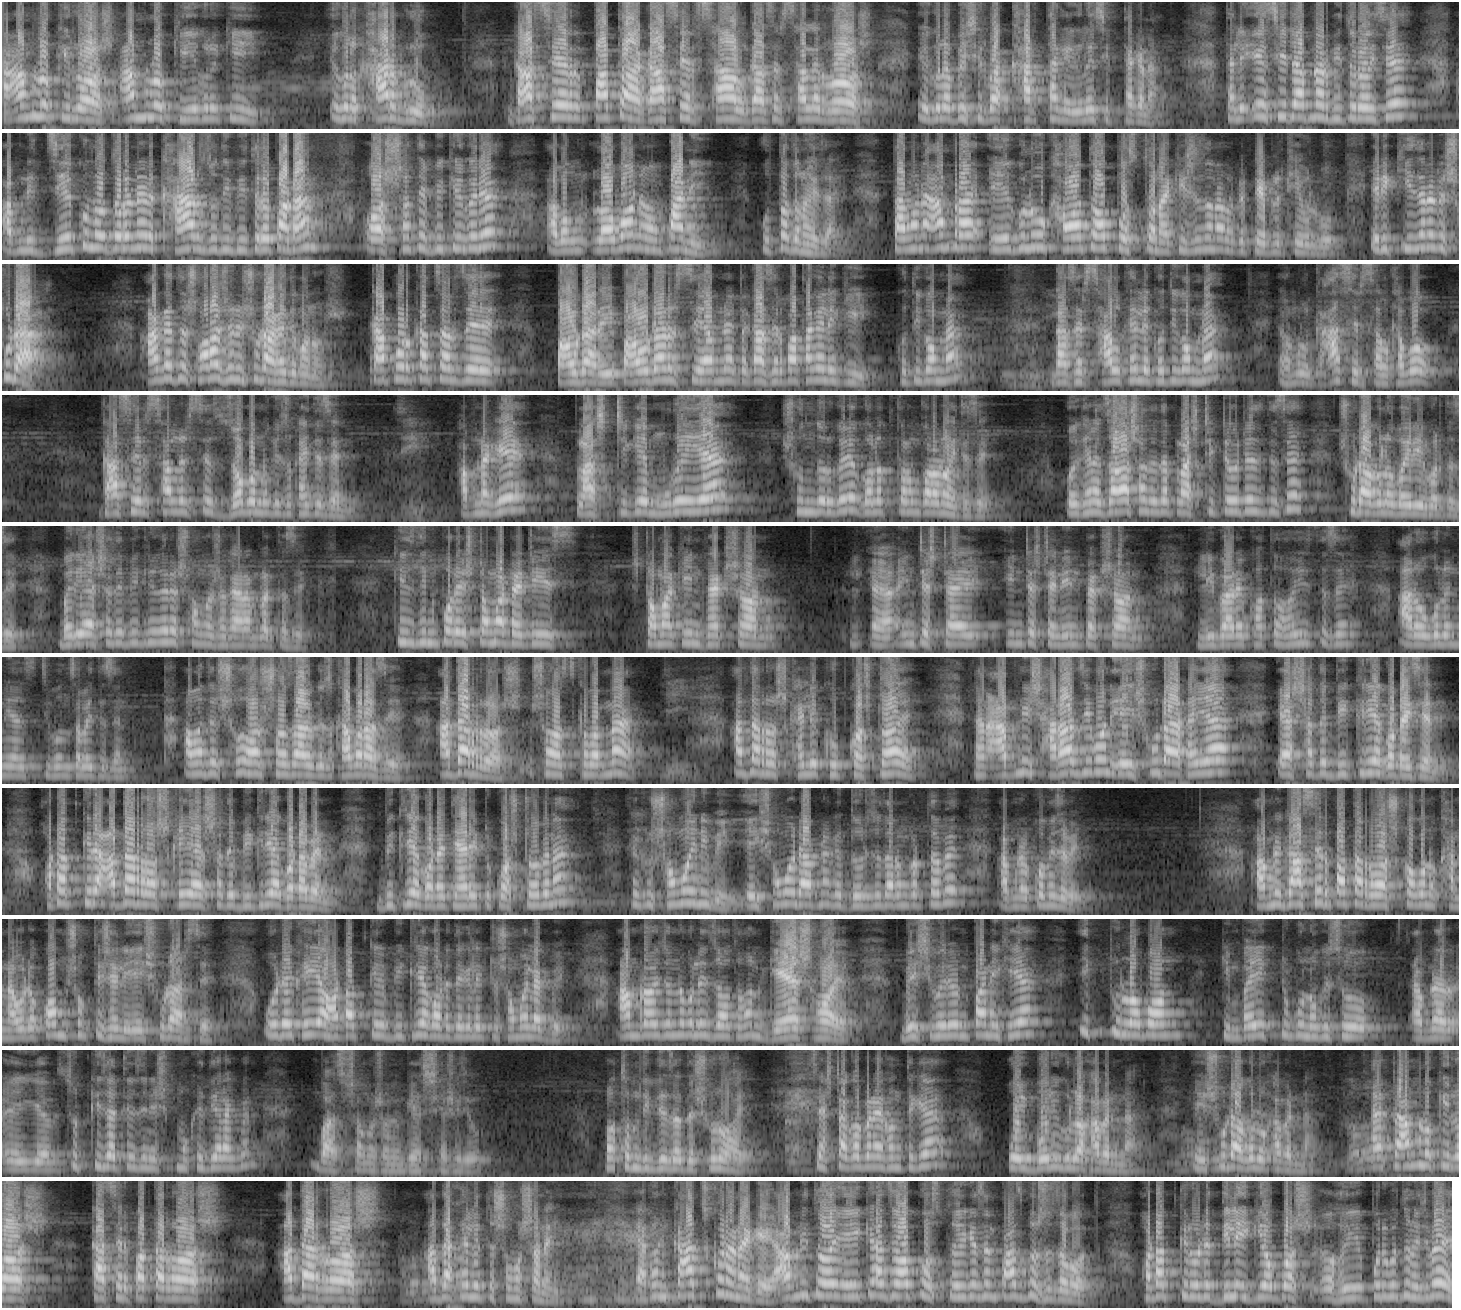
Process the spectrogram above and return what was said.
আমলকি রস, আমলকি, এগুলো কি? এগুলো খার গ্রুপ। গাছের পাতা, গাছের ছাল, গাছের ছালের রস, এগুলো বেশিরভাগ খার থাকে, এগুলো অ্যাসিড থাকে না। তাহলে অ্যাসিড আপনার ভিতরে হয়েছে আপনি যে কোনো ধরনের খার যদি ভিতরে পাঠান, ওর সাথে বিক্রি করে এবং লবণ এবং পানি উৎপাদন হয়ে যায়। তার মানে আমরা এগুলো খাওয়াতে অভ্যস্ত না, কিসের জন্য আমাকে ট্যাবলেট খেয়ে বলব এটি কী জানেন এটা সুডা। আগে তো সরাসরি সুডা খাইতে মানুষ। কাপড় কাচার যে পাউডার এই পাউডার সে আপনি একটা গাছের পাতা খাইলে কি ক্ষতি কম না? গাছের ছাল খাইলে ক্ষতি কম না? এখন বলো গাছের ছাল খাব? গাছের ছালের সে জঘন্য কিছু খাইতেছেন। আপনাকে প্লাস্টিকে মুড়াইয়া সুন্দর করে গলৎকরণ করানো হইতেছে। ওইখানে যাওয়ার সাথে প্লাস্টিকটা উঠে দিতেছে সুডাগুলো বাইরে পড়তেছে বেরিয়ে সাথে বিক্রি করে সঙ্গে সঙ্গে আরাম লাগতেছে। কিছুদিন পরে stomatitis stomach infection intestine intestine infection লিভারে ক্ষত হয়ে যেতেছে আর ওগুলো নিয়ে জীবন চালাইতেছেন। আমাদের সহজ সহজ আরও কিছু খাবার আছে। আদার রস সহজ খাবার না? আদার রস খাইলে খুব কষ্ট হয়। কারণ আপনি সারা জীবন এই সুডা খাইয়া এর সাথে বিক্রিয়া ঘটাইছেন। হঠাৎ করে আদার রস খাইয়া এর সাথে বিক্রিয়া ঘটাবেন। বিক্রিয়া ঘটাইতে আর একটু কষ্ট হবে না? একটু সময় নিবে। এই সময়টা আপনাকে ধৈর্য ধারণ করতে হবে। আপনার কমে যাবে। আপনি গাছের পাতার রস কখনো খান না, ওটা কম শক্তিশালী, এই আসছে। ওটা খাইয়া হঠাৎ করে বিক্রিয়া ঘটাতে গেলে একটু সময় লাগবে। আমরা ওই জন্য বলি যতক্ষণ গ্যাস হয়, বেশি পরিমাণ পানি খেয়ে একটু লবণ কিংবা একটু কোনো কিছু আপনার এই চুটকি জাতীয় জিনিস মুখে দিয়ে রাখবেন, বাস সঙ্গে সঙ্গে গ্যাস শেষ হয়ে যাবে। প্রথম দিক দিয়ে যাতে শুরু হয়, চেষ্টা করবেন এখন থেকে ওই বড়িগুলো খাবেন না, এই সুডাগুলো খাবেন না। একটা আমলকির রস গাছের পাতার রস, আদার রস, আদা খেলে তো সমস্যা নেই। এখন কাজ করে নাকি আপনি তো এই কাজে অভ্যস্ত হয়ে গেছেন পাঁচ বছর যাবৎ। হঠাৎ করে ওটা দিলেই কি অভ্যাস হয়ে পরিবর্তন হয়ে যাবে?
